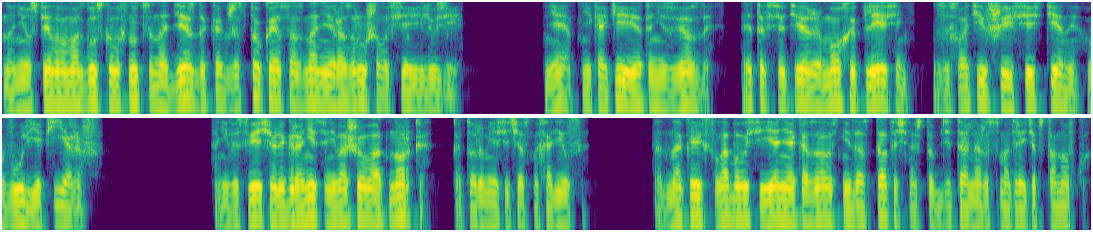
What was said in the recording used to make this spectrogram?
Но не успела в мозгу сколыхнуться надежда, как жестокое сознание разрушило все иллюзии. Нет, никакие это не звезды. Это все те же мох и плесень, захватившие все стены в улье Кьеров. Они высвечивали границы небольшого отнорка, котором я сейчас находился. Однако их слабого сияния оказалось недостаточно, чтобы детально рассмотреть обстановку.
